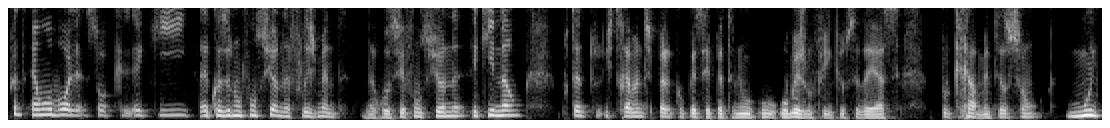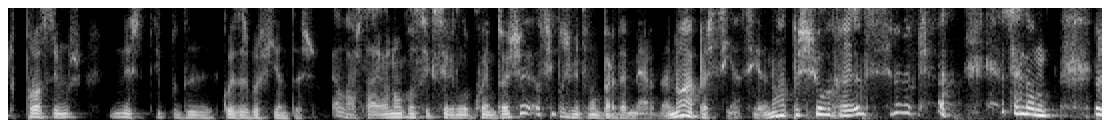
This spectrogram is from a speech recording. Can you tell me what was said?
Portanto, é uma bolha, só que aqui a coisa não funciona, felizmente. Na Rússia funciona, aqui não. Portanto, isto realmente espero que o PCP tenha o, o mesmo fim que o CDS, porque realmente eles são muito próximos neste tipo de coisas bafientas. É, lá está, eu não consigo ser eloquente hoje. Eles simplesmente vão para da merda. Não há paciência, não há pachorra. Eu, já, já não, eu,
